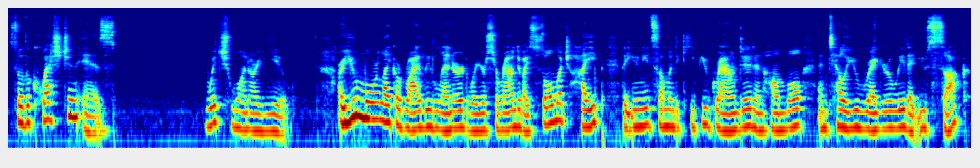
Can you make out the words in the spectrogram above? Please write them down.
So the question is which one are you? Are you more like a Riley Leonard where you're surrounded by so much hype that you need someone to keep you grounded and humble and tell you regularly that you suck?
